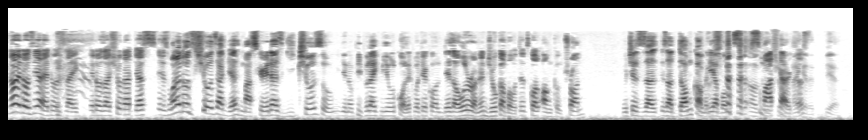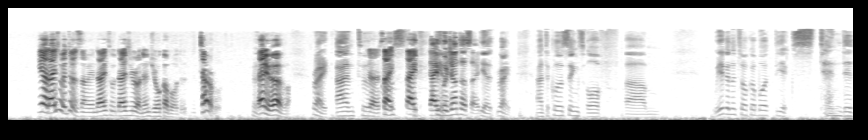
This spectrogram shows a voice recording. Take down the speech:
No, it was, yeah, it was like, it was a show that just, it's one of those shows that just masquerade as geek shows, so, you know, people like me will call it what you call, there's a whole running joke about it, it's called Uncle Tron, which is a, is a dumb comedy about smart Tron, I characters. get it. Yeah. Yeah, that's what it is, I mean, that's, that's the running joke about it. Terrible. Yeah. Anyway, whatever. Right. And to Yeah, side, close- side, yeah. divergent aside. Yeah, right. And to close things off, um, we're going to talk about the extended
